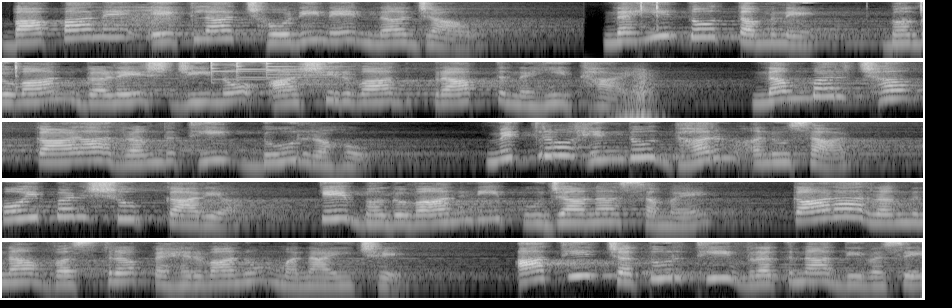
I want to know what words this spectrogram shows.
બાપાને એકલા છોડીને ન જાઓ. નહીં તો તમને ભગવાન ગણેશજીનો આશીર્વાદ પ્રાપ્ત નહીં થાય. નંબર છ, કાળા રંગથી દૂર રહો. મિત્રો હિન્દુ ધર્મ અનુસાર કોઈ પણ શુભ કાર્ય કે ભગવાનની પૂજાના સમયે કાળા રંગના વસ્ત્ર પહેરવાનું મનાય છે. આથી ચતુર્થી વ્રતના દિવસે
